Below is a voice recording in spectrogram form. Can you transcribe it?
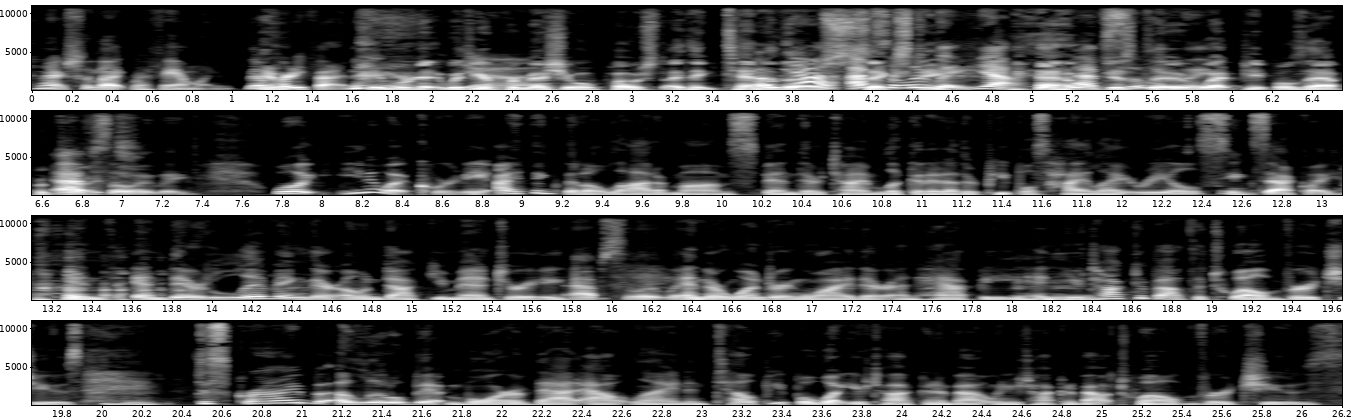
and I actually like my family. They're And- pretty fun. and we're gonna, with your permission, we'll post, I think, 10 Oh, of those yeah, 60. absolutely. Yeah, just to absolutely. whet people's appetites. Absolutely. Well, you know what, Courtney? I think that a lot of moms spend their time looking at other people's highlight reels, Exactly. and and they're living their own documentary. Absolutely. And they're wondering why they're unhappy. And you talked about the 12 virtues. Describe a little bit more of that outline and tell people what you're talking about when you're talking about 12 virtues.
